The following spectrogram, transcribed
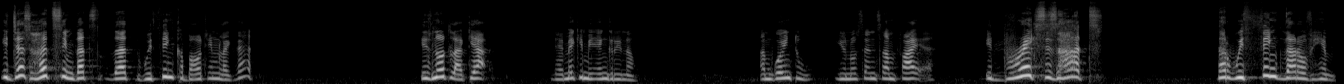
It just hurts him that's, that we think about him like that. He's not like, yeah, they're making me angry now. I'm going to, you know, send some fire. It breaks his heart that we think that of him.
